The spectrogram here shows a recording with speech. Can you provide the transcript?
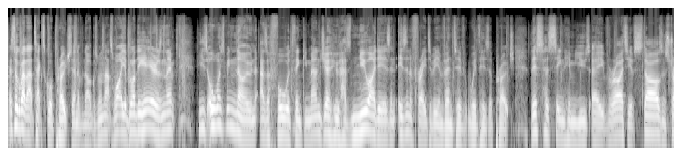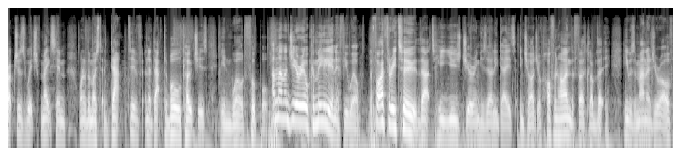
Let's talk about that tactical approach then of Nagelsmann. That's why you're bloody here, isn't it? He's always been known as a forward thinking manager who has new ideas and isn't afraid to be inventive with his approach. This has seen him use a variety of styles and structures, which makes him one of the most adaptive and adaptable coaches in world football. A managerial chameleon, if you will. The 5 3 2 that he used during his early days in charge of Hoffenheim, the first club that he was a manager of,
